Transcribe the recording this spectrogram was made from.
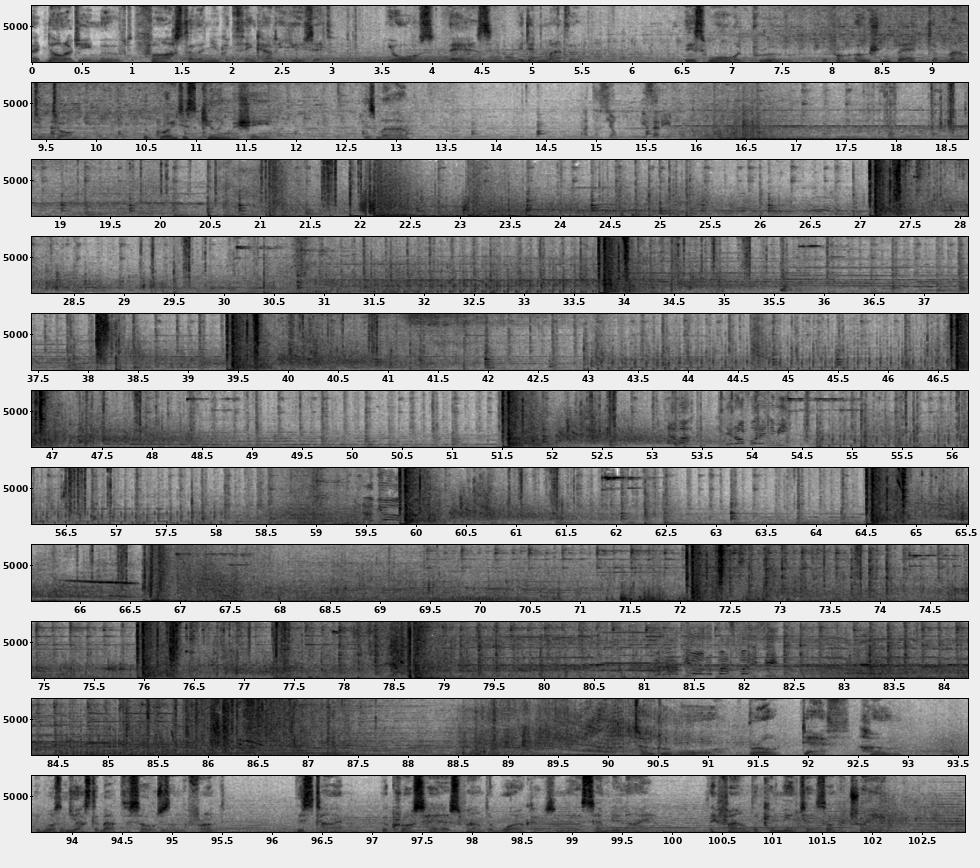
Technology moved faster than you could think how to use it. Yours, theirs, it didn't matter. This war would prove that from ocean bed to mountaintop, the greatest killing machine is man. Attention, ils arrivent. Just about the soldiers on the front. This time, the crosshairs found the workers on the assembly line. They found the commuters on the train.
